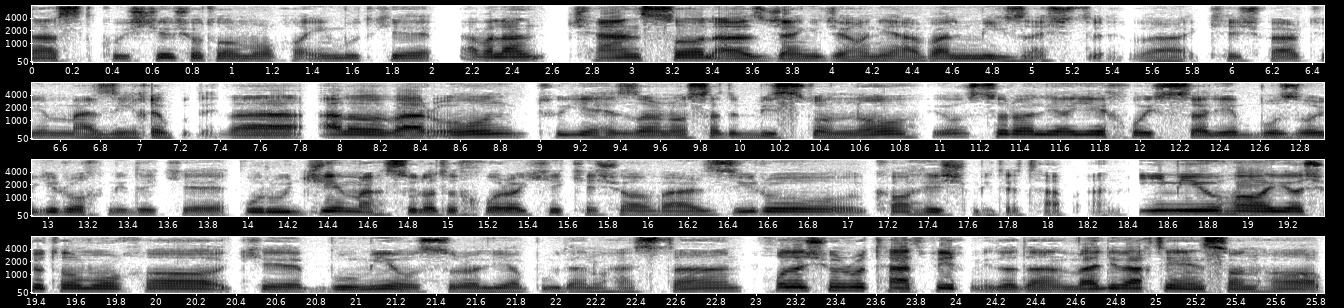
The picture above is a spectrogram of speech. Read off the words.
نسل کشی شترمرغ ها این بود که اولا چند سال از جنگ جهانی اول میگذشته و کشور توی مزیقه بوده و علاوه بر اون توی 1929 استرالیا یه خوشسالی بزرگ رخ میده که خروجی محصولات خوراکی کشاورزی رو کاهش میده طبعا. ایمیوها یا شترمرغ ها که بومی استرالیا بودن و هستن خودشون رو تطبیق می‌دادن. ولی وقتی انسان ها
